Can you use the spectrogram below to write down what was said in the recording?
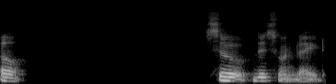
Oh, so this one, right?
